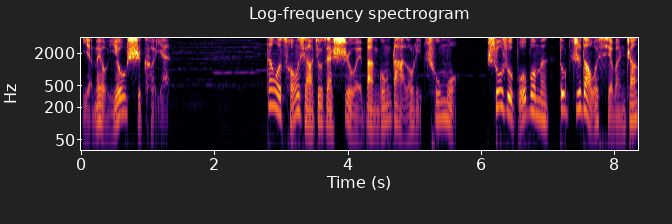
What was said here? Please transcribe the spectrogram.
也没有优势可言。但我从小就在市委办公大楼里出没，叔叔伯伯们都知道我写文章，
